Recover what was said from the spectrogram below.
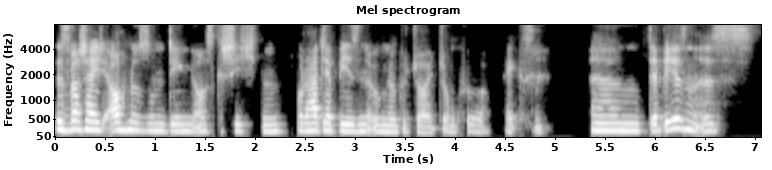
Ist wahrscheinlich auch nur so ein Ding aus Geschichten. Oder hat der Besen irgendeine Bedeutung für Hexen? Ähm, der Besen ist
